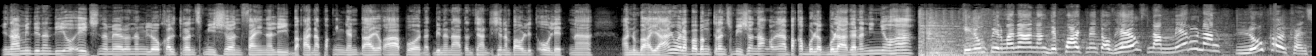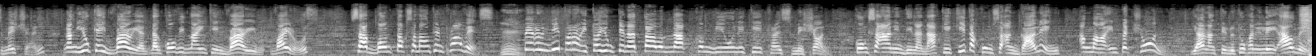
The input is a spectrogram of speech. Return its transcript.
Inamin din ng DOH na meron ng local transmission finally. Baka napakinggan tayo kahapon at binanatan natin siya ng paulit-ulit na ano ba kaya? Wala pa bang transmission? Napakabulag-bulagan na ninyo ha? Kinumpirma na ng Department of Health na meron ng local transmission ng UK variant ng COVID-19 virus sa Bontoc sa Mountain Province. Mm. Pero hindi pa raw ito yung tinatawag na community transmission kung saan hindi na nakikita kung saan galing ang mga impeksyon. Yan ang tinutukan ni Lay Alves.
